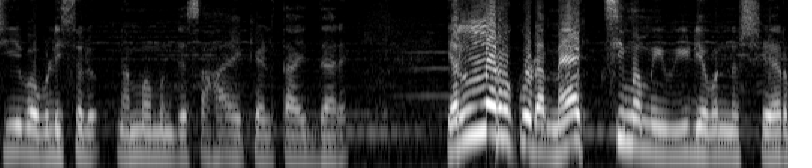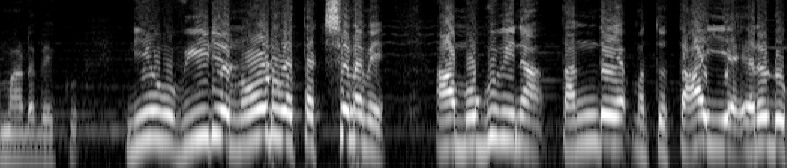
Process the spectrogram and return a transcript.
ಜೀವ ಉಳಿಸಲು ನಮ್ಮ ಮುಂದೆ ಸಹಾಯ ಕೇಳ್ತಾ ಇದ್ದಾರೆ. ಎಲ್ಲರೂ ಕೂಡ ಮ್ಯಾಕ್ಸಿಮಮ್ ಈ ವಿಡಿಯೋವನ್ನು ಶೇರ್ ಮಾಡಬೇಕು. ನೀವು ವಿಡಿಯೋ ನೋಡುವ ತಕ್ಷಣವೇ ಆ ಮಗುವಿನ ತಂದೆ ಮತ್ತು ತಾಯಿಯ ಎರಡು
